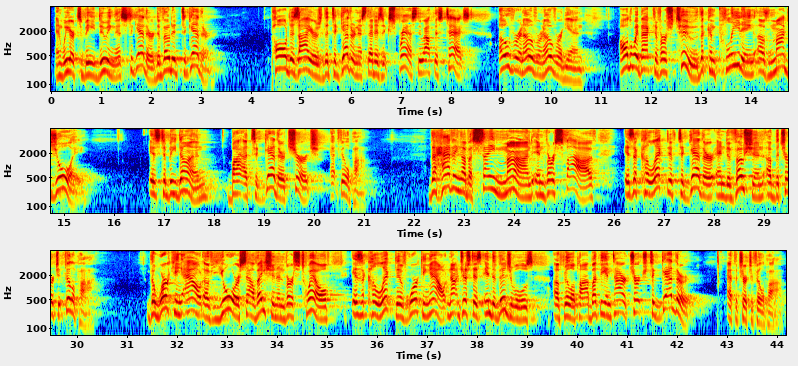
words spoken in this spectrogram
And we are to be doing this together, devoted together. Paul desires the togetherness that is expressed throughout this text over and over and over again. All the way back to verse 2, the completing of my joy is to be done by a together church at Philippi. The having of a same mind in verse 5 is a collective together and devotion of the church at Philippi. The working out of your salvation in verse 12 is a collective working out, not just as individuals of Philippi, but the entire church together at the church of Philippi.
